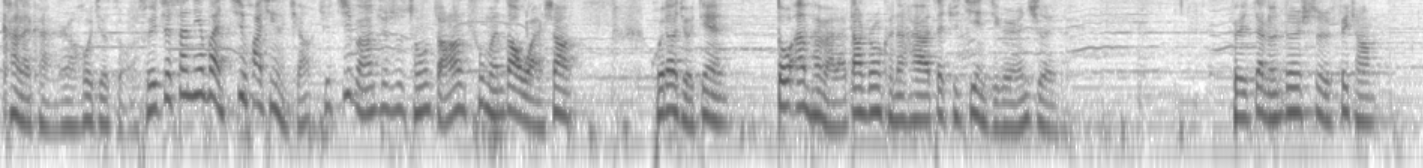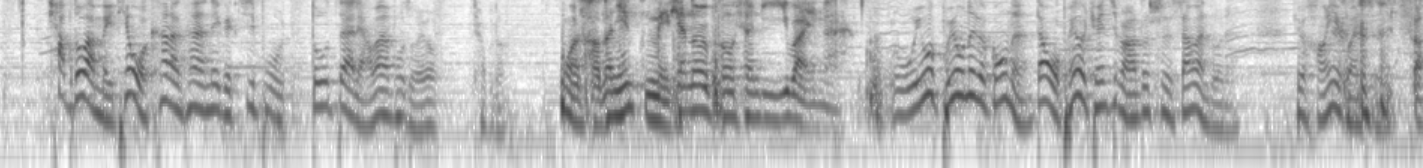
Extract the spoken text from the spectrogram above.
看了看，然后就走了。所以这三天半计划性很强，就基本上就是从早上出门到晚上回到酒店都安排满了，当中可能还要再去见几个人之类的。所以在伦敦是非常差不多吧，每天我看了看那个计步都在两万步左右，差不多。我操，那你每天都是朋友圈第一吧？应该。我因为不用那个功能，但我朋友圈基本上都是三万多的，就行业关系，操，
